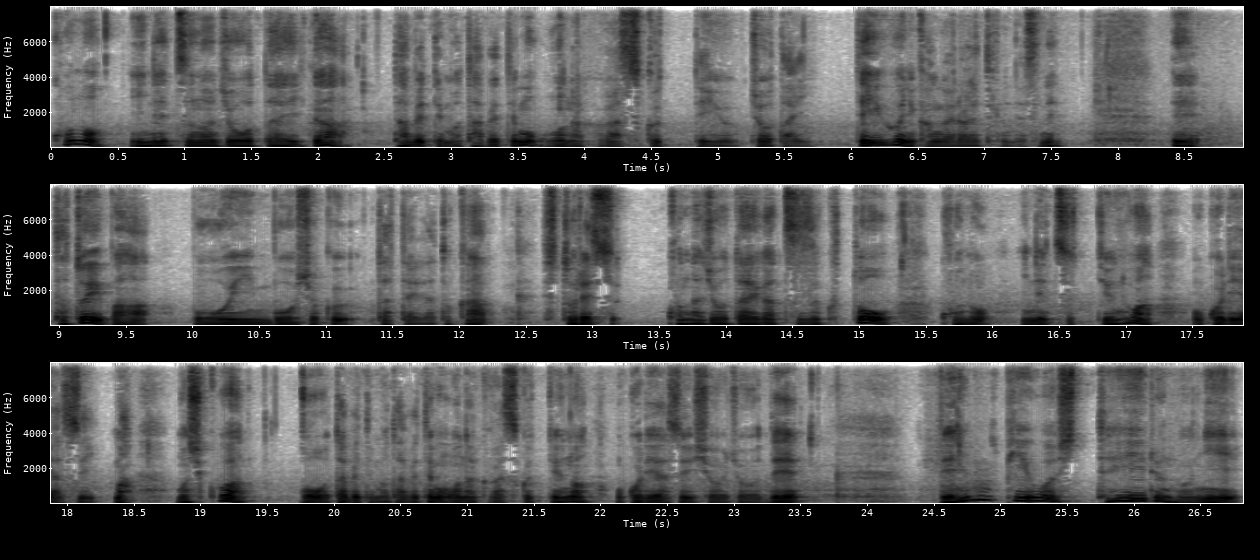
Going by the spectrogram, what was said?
この胃熱の状態が食べても食べてもお腹がすくっていう状態っていうふうに考えられてるんですね。で、例えば暴飲暴食だったりだとか、ストレス、こんな状態が続くと、この胃熱っていうのは起こりやすい。まあ、もしくは、こう食べても食べてもお腹がすくっていうのは起こりやすい症状で、便秘をしているのに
